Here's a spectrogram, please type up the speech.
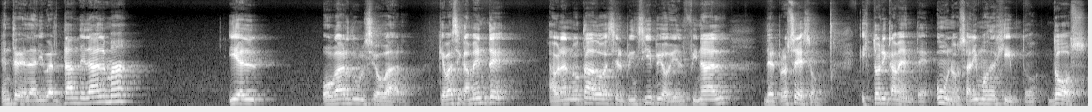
entre la libertad del alma y el hogar dulce hogar, que básicamente habrán notado, es el principio y el final del proceso. Históricamente, uno, salimos de Egipto, dos,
